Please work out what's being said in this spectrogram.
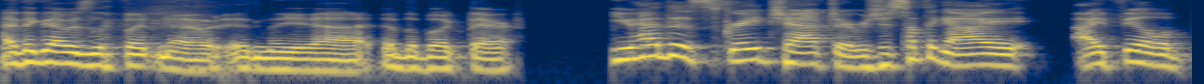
I think that was the footnote in the uh, in the book there you had this great chapter, which is something I I feel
